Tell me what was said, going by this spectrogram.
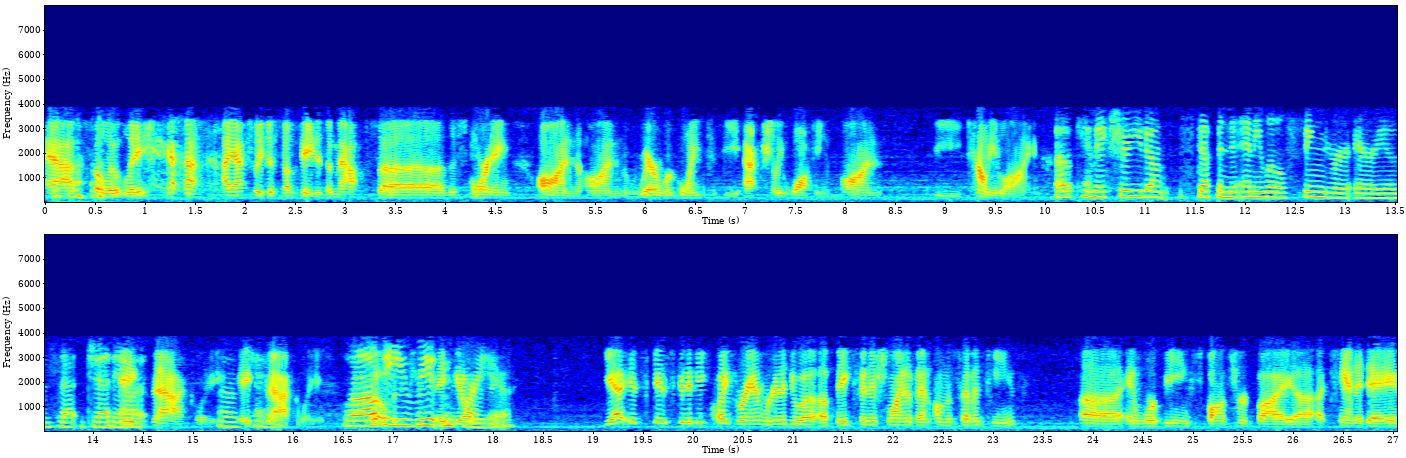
Absolutely. I actually just updated the maps uh, this morning on on where we're going to be actually walking on the county line. Okay, make sure you don't step into any little finger areas that jut out. Exactly. Okay. Exactly. Well, I'll So, be rooting you know, for you. Yeah, it's it's going to be quite grand. We're going to do a, a big finish line event on the 17th, uh, and we're being sponsored by uh, a Canaday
